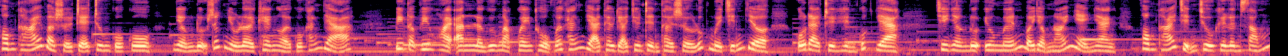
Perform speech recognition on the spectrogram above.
phong thái và sự trẻ trung của cô nhận được rất nhiều lời khen ngợi của khán giả. Biên tập viên Hoài Anh là gương mặt quen thuộc với khán giả theo dõi chương trình thời sự lúc 19 giờ của đài truyền hình quốc gia. Chị nhận được yêu mến bởi giọng nói nhẹ nhàng, phong thái chỉnh chu khi lên sóng.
